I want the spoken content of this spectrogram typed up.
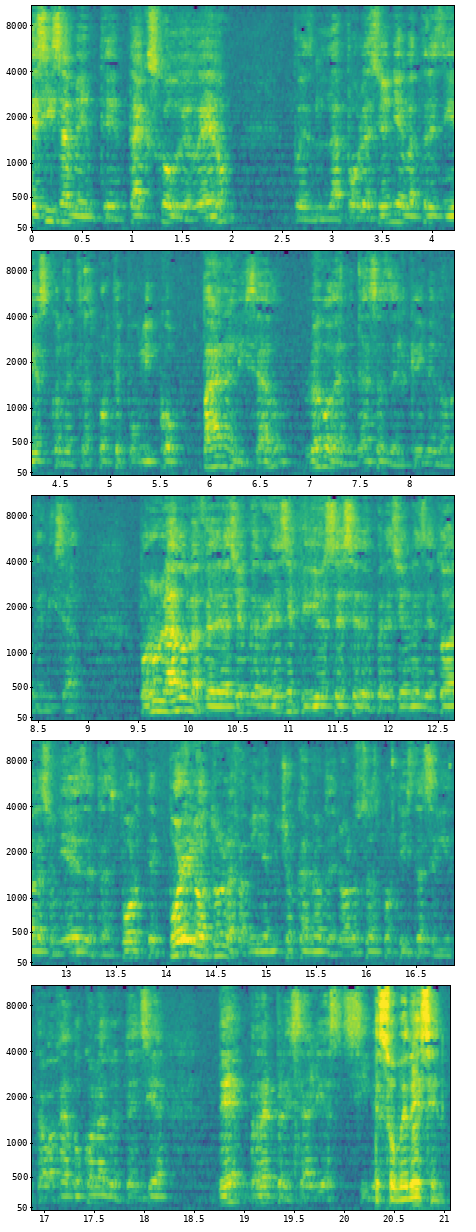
precisamente en Taxco Guerrero, pues la población lleva tres días con el transporte público paralizado luego de amenazas del crimen organizado. Por un lado, la Federación Guerrerense pidió el cese de operaciones de todas las unidades de transporte. Por el otro, la familia michoacana ordenó a los transportistas seguir trabajando con la advertencia de represalias si desobedecen.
